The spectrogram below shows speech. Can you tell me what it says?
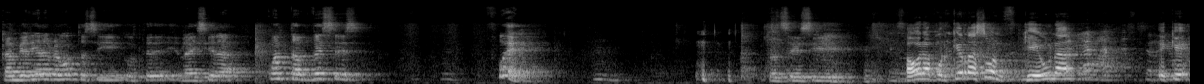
Cambiaría la pregunta si usted la hiciera: ¿cuántas veces fue? Entonces, sí. Ahora, ¿por qué razón? Que una... Es que...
